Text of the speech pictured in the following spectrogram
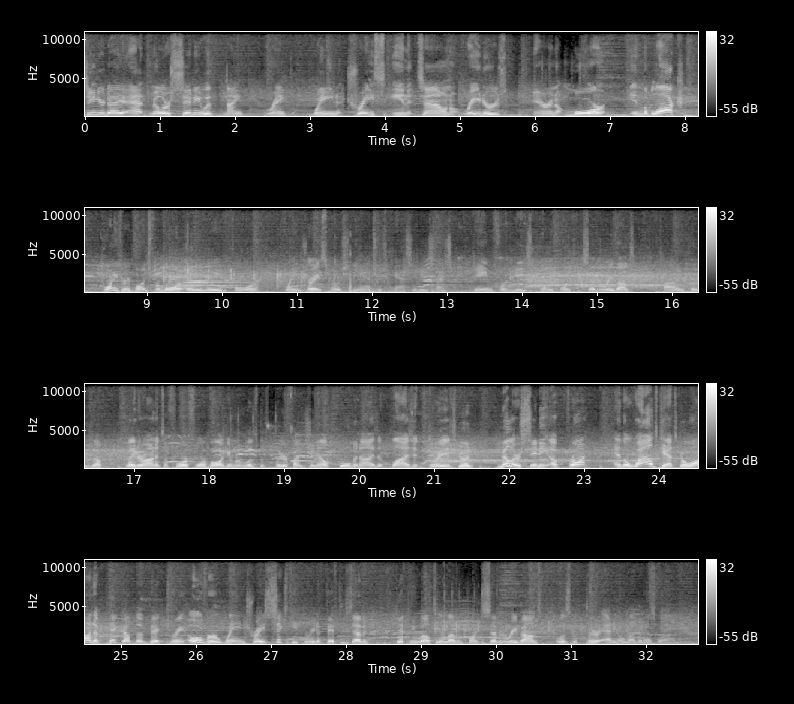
Senior day at Miller City with ninth ranked Wayne Trace in town. Raiders Aaron Moore in the block. 23 points for Moore, early lead for Wayne Trace. Miller City answers Cassie Neese. Nice game for Neese. 20 points and 7 rebounds, tying things up. Later on, it's a 4-4 ball game when Elizabeth Clear finds Janelle Pullman eyes it, flies it, three is good. Miller City up front, and the Wildcats go on to pick up the victory over Wayne Trace 63 to 57. Tiffany Welty 11.7 rebounds, Elizabeth Clear adding 11 as well.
